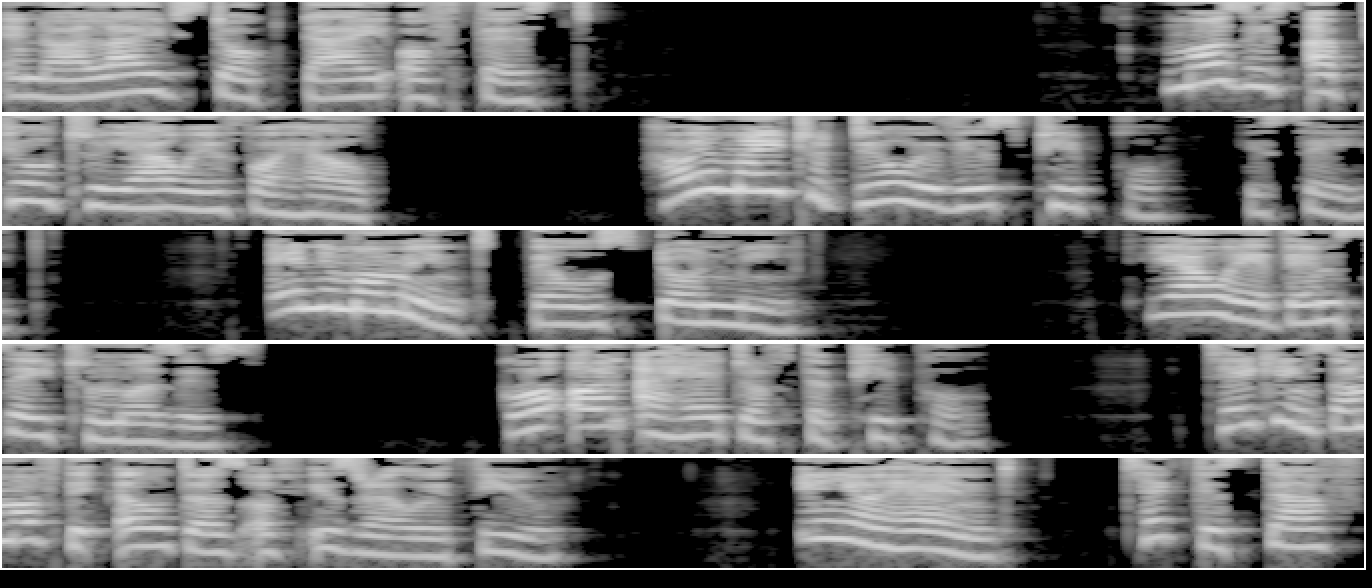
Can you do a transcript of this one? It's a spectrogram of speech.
and our livestock die of thirst. Moses appealed to Yahweh for help. How am I to deal with these people? He said. Any moment they will stone me. Yahweh then said to Moses, Go on ahead of the people, taking some of the elders of Israel with you. In your hand, take the staff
